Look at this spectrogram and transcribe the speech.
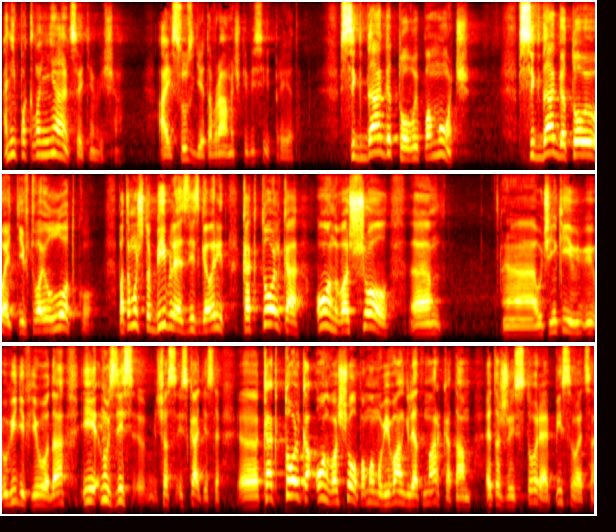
они поклоняются этим вещам. А Иисус где-то в рамочке висит при этом. Всегда готовы помочь. Всегда готовы войти в твою лодку. Потому что Библия здесь говорит, как только он вошел, э, Э, ученики, увидев его, да, и, ну, здесь, сейчас э, искать, если, э, как только он вошел, по-моему, в Евангелие от Марка, там эта же история описывается,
